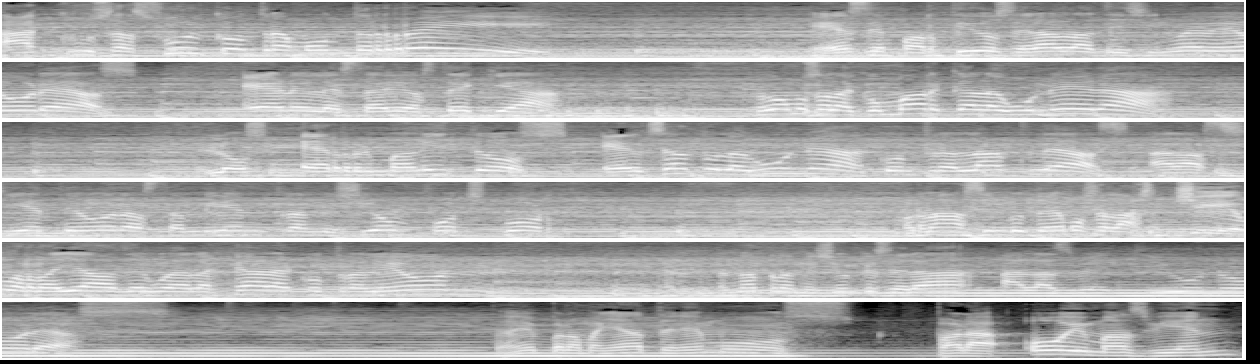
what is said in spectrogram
a Cruz Azul contra Monterrey. Este partido será a las 19 horas en el Estadio Azteca. Nos vamos a la comarca lagunera. Los hermanitos, el Santo Laguna contra el Atlas a las 7 horas también, transmisión Fox Sport. Jornada 5 tenemos a las Chivas Rayadas de Guadalajara contra León. Una transmisión que será a las 21 horas. También para mañana tenemos, para hoy más bien,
